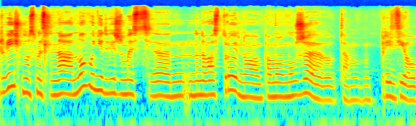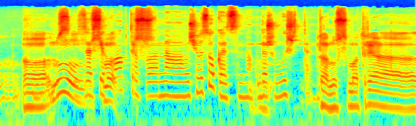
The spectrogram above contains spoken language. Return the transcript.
первичную, в смысле, на новую недвижимость, э, на новострой, но, по-моему, уже там предел а, ну, из-за всех см... факторов, она очень высокая цена, куда же выше-то? Да, ну, смотря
